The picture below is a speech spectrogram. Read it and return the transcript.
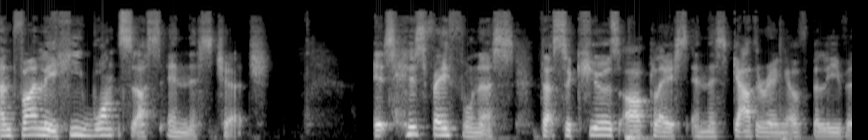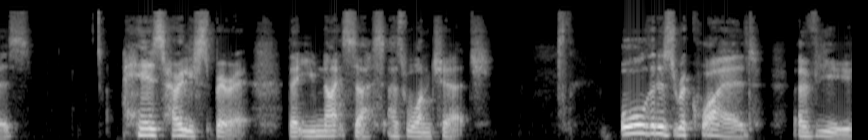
And finally, He wants us in this church. It's his faithfulness that secures our place in this gathering of believers. His Holy Spirit that unites us as one church. All that is required of you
